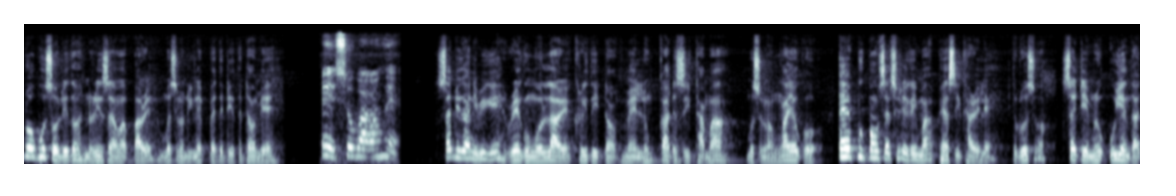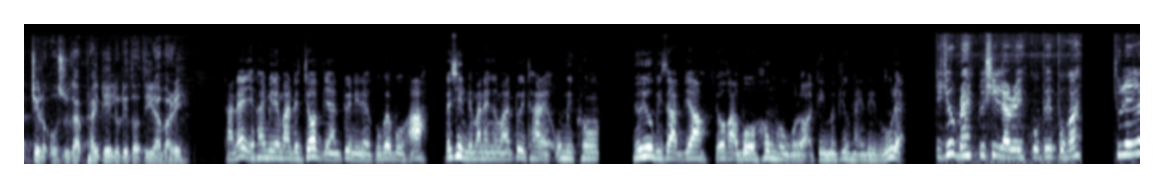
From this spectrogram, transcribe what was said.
proposal လေးတော့နရင်ဆာမှာပါရမွတ်စလင်တွေနဲ့ပတ်သက်တဲ့တောင်းမြေ။အေးဆိုပါအောင်ဟဲ့။စက်တီကနေပြီးကရေကွန်ကိုလာရခရီးတီတောင်းမဲလုံကတစီထားမှာမွတ်စလင်9ယောက်ကိုအဲပူပေါင်းဆက်ဆွေးကိမှာဖန်စီခါရလေသူတို့ဆိုစိုက်တေမလို့ဥယျာဉ်သာကျွတ်အုပ်စုက Friday လို့လေးတော့သိရပါရီဒါနဲ့ရခိုင်ပြည်နယ်မှာတကြော့ပြန်တွေ့နေတဲ့ကိုဘက်ဘို့ဟာလက်ရှိမြန်မာနိုင်ငံမှာတွေ့ထားတဲ့ Omicron မျိုးရိုးဗီဇပြောင်းယောဂဘိုးဟုတ်မဟုတ်ကိုတော့အတိမပြုတ်နိုင်သေးဘူးတဲ့ တကြော့ဘရန်တွေ့ရှိလာတဲ့ကိုဘက်ဘို့ဟာဂျူလိုင်လ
